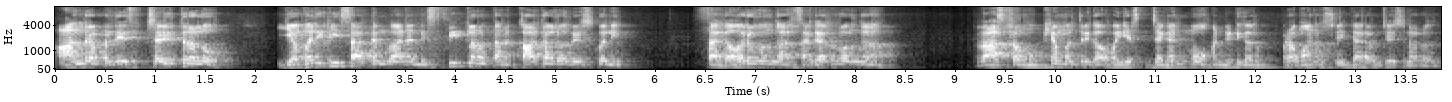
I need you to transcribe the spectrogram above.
ఆంధ్రప్రదేశ్ చరిత్రలో ఎవరికీ సాధ్యం కానన్ని సీట్లను తన ఖాతాలో వేసుకొని సగౌరవంగా సగర్వంగా రాష్ట్ర ముఖ్యమంత్రిగా వైఎస్ జగన్మోహన్ రెడ్డి గారు ప్రమాణ స్వీకారం చేసిన రోజు.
